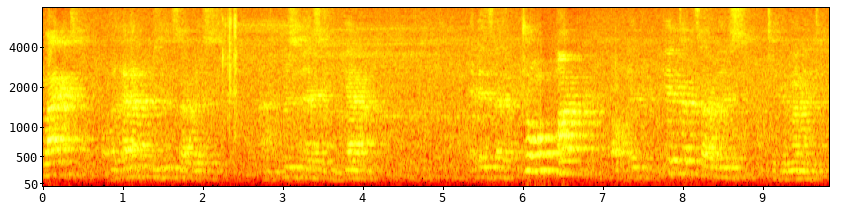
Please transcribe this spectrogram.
plight of the Ghana Prison Service and prisoners in Ghana. It is a true mark of dedicated service to humanity.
